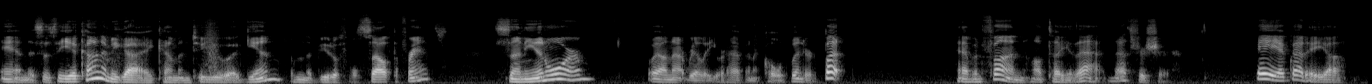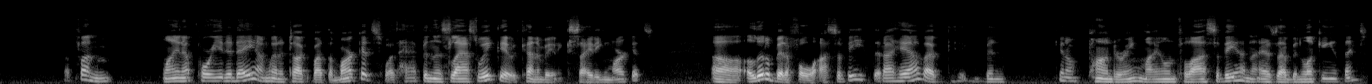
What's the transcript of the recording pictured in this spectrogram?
and this is the Economy Guy coming to you again from the beautiful south of France. Sunny and warm. Well, not really, we're having a cold winter, but having fun, I'll tell you that, that's for sure. Hey, I've got a, uh, a fun lineup for you today. I'm going to talk about the markets, what happened this last week. They were kind of an exciting markets. Uh, a little bit of philosophy that I have. I've been, you know, pondering my own philosophy and as I've been looking at things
